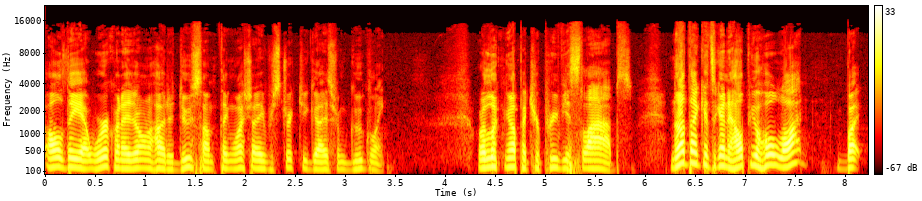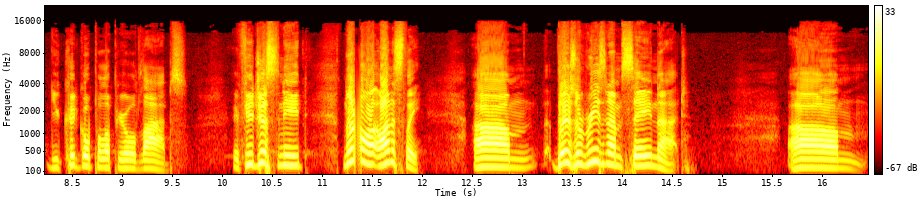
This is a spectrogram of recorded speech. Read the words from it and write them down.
all day at work when I don't know how to do something. Why should I restrict you guys from Googling? Or looking up at your previous labs. Not like it's going to help you a whole lot, but you could go pull up your old labs. If you just need... No, no, honestly. Um, there's a reason I'm saying that. Um,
